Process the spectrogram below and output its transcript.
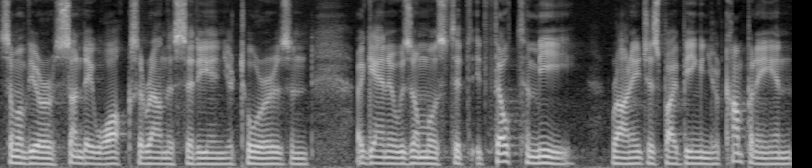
some of your Sunday walks around the city and your tours. And again, it was almost, it, it felt to me, Ronnie, just by being in your company, and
